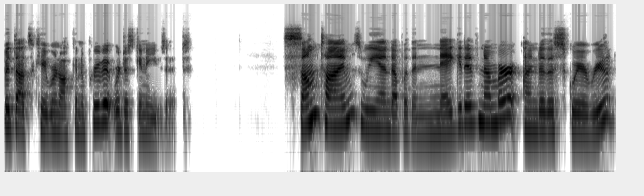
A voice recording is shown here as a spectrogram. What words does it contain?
But that's okay, we're not going to prove it, we're just going to use it. Sometimes we end up with a negative number under the square root.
